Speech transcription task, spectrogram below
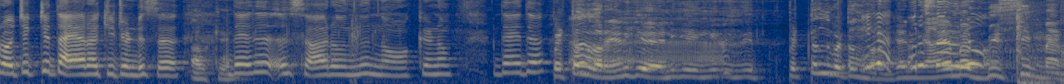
പ്രോജക്റ്റ് തയ്യാറാക്കിയിട്ടുണ്ട് സർ അതായത് സാർ ഒന്ന് നോക്കണം. അതായത് പെട്ടെന്ന് പറയാം. എനിക്ക് എനിക്ക് പെട്ടെന്ന് പെട്ടെന്ന് busy man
